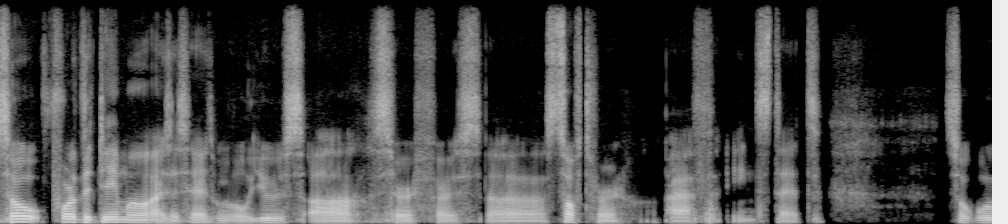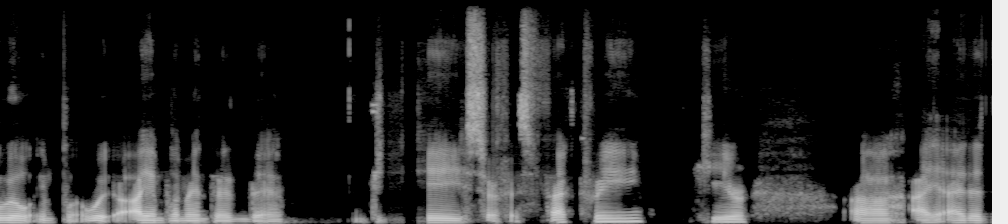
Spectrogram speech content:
So for the demo, as I said, we will use a Surface uh, software path instead. So we will impl I implemented the GTK Surface Factory here. Uh, I added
